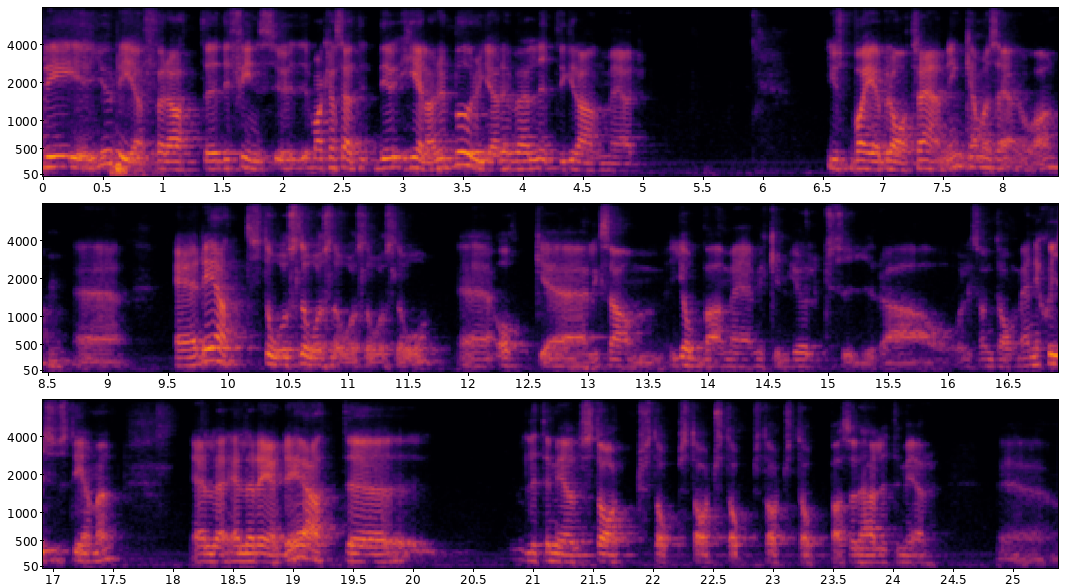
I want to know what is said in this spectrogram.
det är ju det för att eh, det finns ju, man kan säga att det, hela det började väl lite grann med just vad är bra träning kan man säga då. Va? Eh, är det att stå och slå och slå och slå och slå eh, och eh, liksom jobba med mycket mjölksyra och liksom de energisystemen? Eller, eller är det att lite mer start, stopp, start, stopp, start, stopp, alltså det här lite mer eh,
